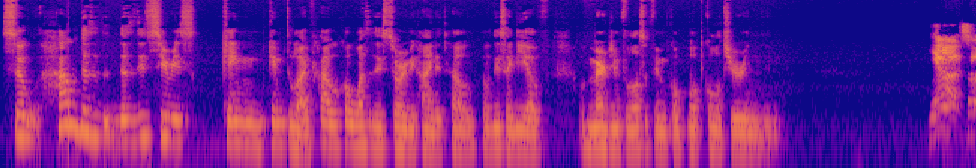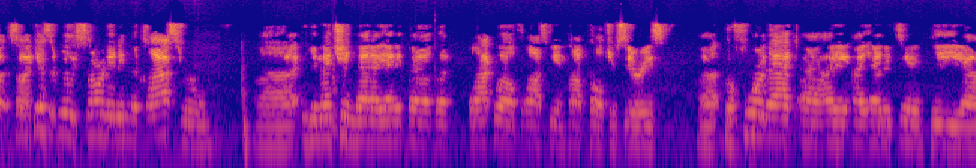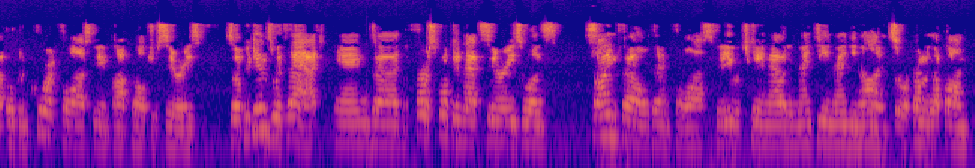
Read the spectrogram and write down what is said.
So, how does does this series came came to life? How how was the story behind it? How how this idea of of merging philosophy and pop culture in yeah, so so I guess it really started in the classroom. Uh, you mentioned that I edit the, the Blackwell Philosophy and Pop Culture series. Uh, before that, uh, I, I, edited the uh, Open Court Philosophy and Pop Culture series. So it begins with that, and uh, the first book in that series was Seinfeld and Philosophy, which came out in 1999. So we're coming up on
